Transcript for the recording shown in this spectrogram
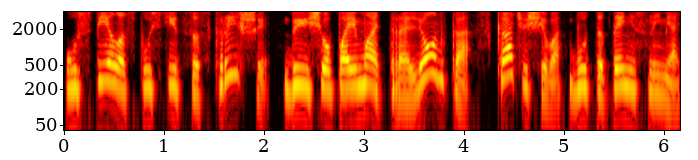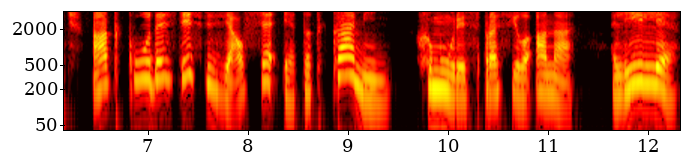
успела спуститься с крыши, да еще поймать тролленка, скачущего, будто теннисный мяч. «Откуда здесь взялся этот камень?» — хмурясь спросила она. «Лиле,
